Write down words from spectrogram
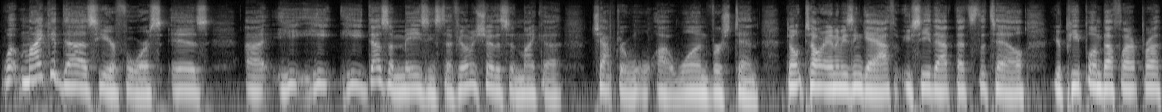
What Micah does here for us is uh, he he he does amazing stuff. Here, let me show this in Micah chapter uh, one, verse ten. Don't tell our enemies in Gath. You see that? That's the tell. Your people in Beth Leaphrah,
